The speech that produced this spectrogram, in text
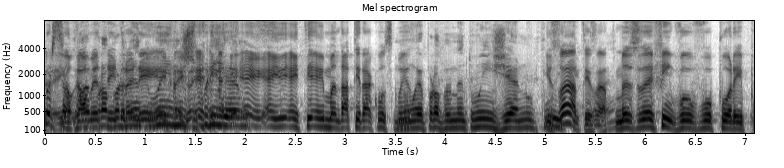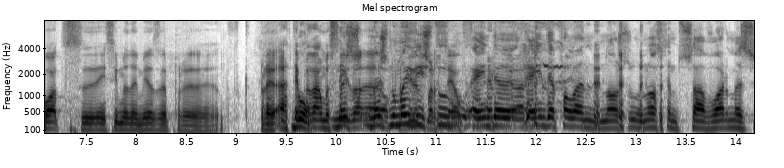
Marcelo ele realmente não é tem treino em, em, em, em, mandar tirar consequências. Não é propriamente um ingênuo político. Exato, exato. É? mas enfim, vou, vou pôr a hipótese em cima da mesa para, para até Bom, para dar uma saída Mas, mas no meio disto tudo, ainda, ainda falando, nós, o nosso tempo está a voar, mas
